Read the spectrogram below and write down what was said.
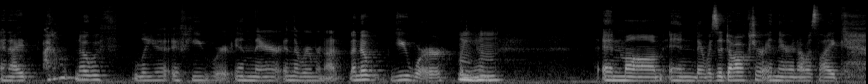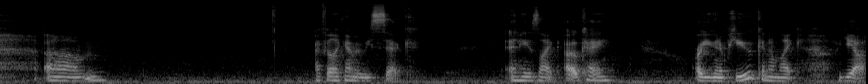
and I, I don't know if Leah, if you were in there in the room or not. I know you were, Leanne, and mom, and there was a doctor in there, and I was like, um, I feel like I'm gonna be sick, and he's like, okay, are you gonna puke? And I'm like, yeah,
